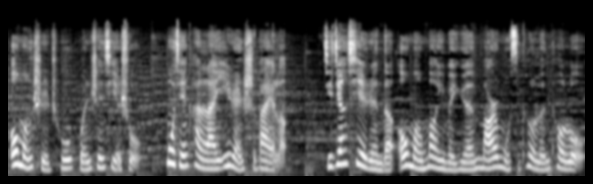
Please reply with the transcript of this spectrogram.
欧盟使出浑身解数，目前看来依然失败了。即将卸任的欧盟贸易委员马尔姆斯特伦透露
